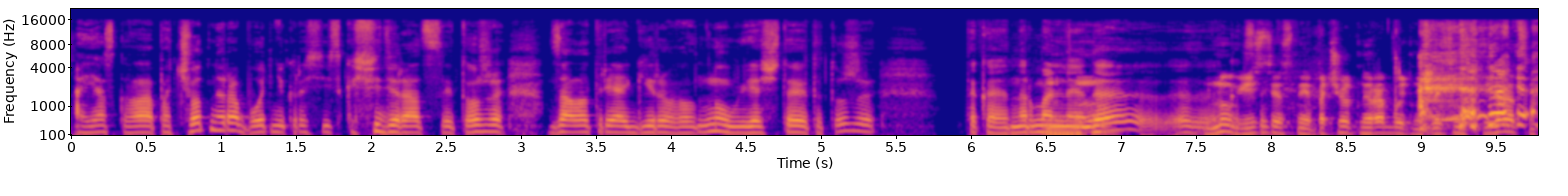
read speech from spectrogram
а я сказала, почетный работник Российской Федерации тоже зал отреагировал. Ну, я считаю, это тоже такая нормальная, угу. да? Э, ну, естественно, сказать? почетный работник Российской Федерации.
